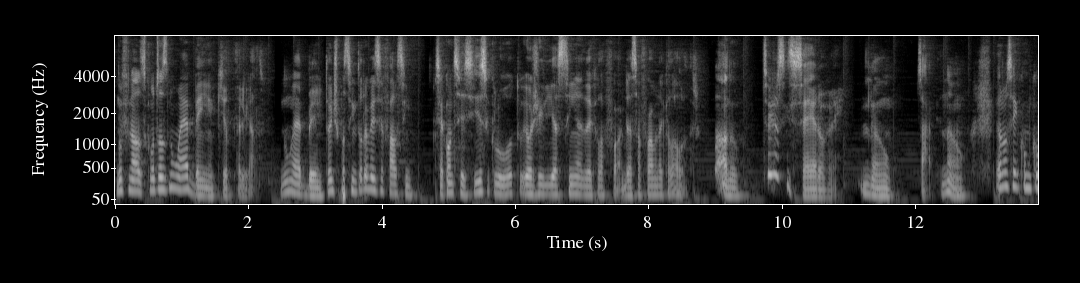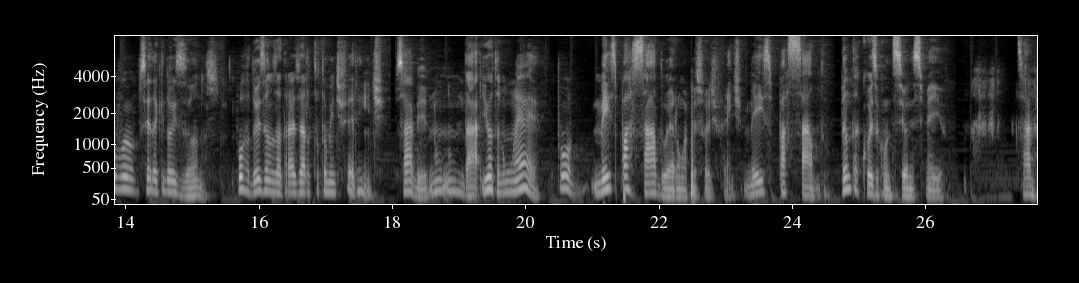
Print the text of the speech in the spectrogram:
no final das contas não é bem aquilo, tá ligado? Não é bem. Então, tipo assim, toda vez que você fala assim, se acontecesse isso, aquilo outro, eu agiria assim, daquela forma, dessa forma, daquela outra. Mano, seja sincero, velho. Não, sabe? Não. Eu não sei como que eu vou ser daqui dois anos. Porra, dois anos atrás eu era totalmente diferente, sabe? Não, não dá. E outra, não é. Pô, mês passado era uma pessoa diferente. Mês passado. Tanta coisa aconteceu nesse meio sabe?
